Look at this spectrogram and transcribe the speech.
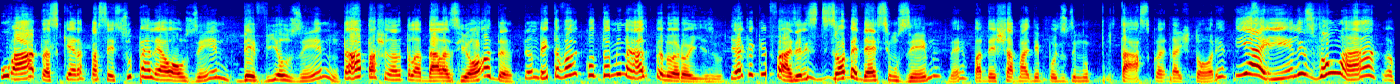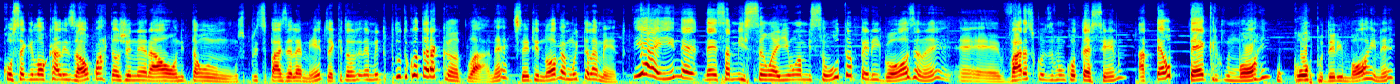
O Atlas, que era pra ser super leal ao Zemo, devia ao Zemo, tava apaixonado pela Dallas Jordan, também tava contaminado pelo heroísmo. E aí o que que faz? Eles desobedecem o Zemo, né? Pra deixar mais depois o Zemo putasco da história. E aí eles vão lá, conseguem localizar o quartel-general onde estão os principais elementos. Aqui estão os elementos tudo quanto era canto lá, né? 109 é muito elemento. E aí, né, nessa missão aí, uma missão ultra perigosa, né? É, várias coisas vão acontecendo. Até o técnico morre, o corpo dele morre, né?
